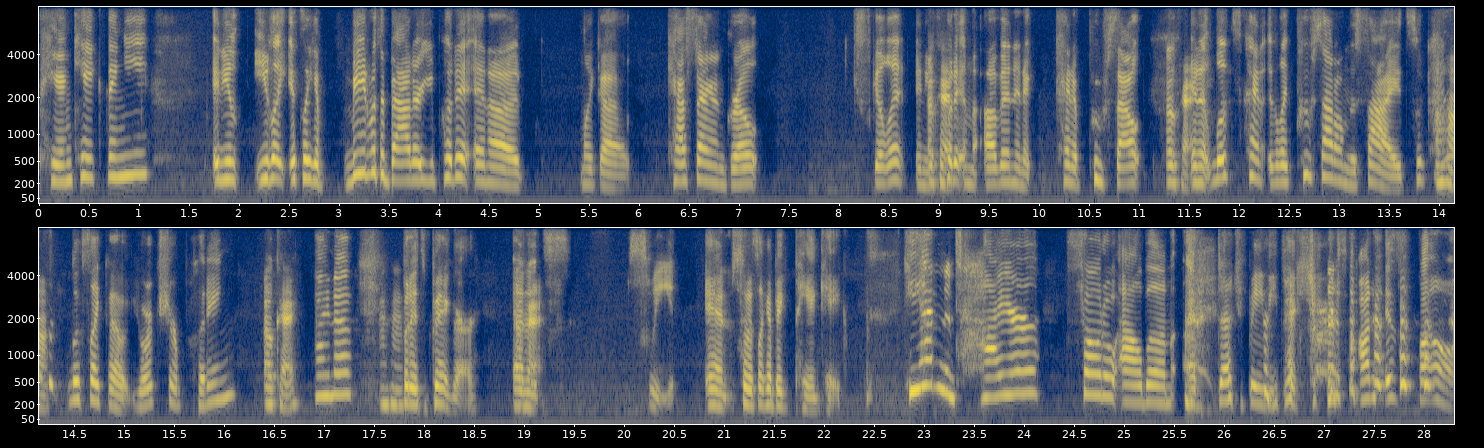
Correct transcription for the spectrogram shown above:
pancake thingy, and you you like it's like a made with a batter. You put it in a like a cast iron grill skillet, and you Okay. put it in the oven, and it kind of poofs out, Okay. and it looks kind of it like poofs out on the side, so it kind Uh-huh. of looks like a Yorkshire pudding, okay. kind of, Mhm. but it's bigger and Okay. it's sweet, and so it's like a big pancake. He had an entire photo album of Dutch baby pictures on his phone.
